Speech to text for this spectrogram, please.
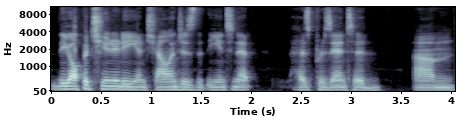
the opportunity and challenges that the internet has presented um,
